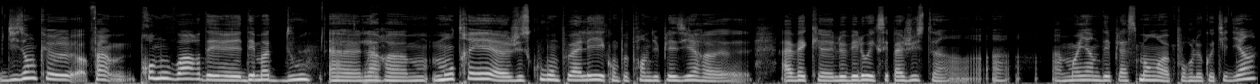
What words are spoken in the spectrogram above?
disons que, enfin, promouvoir des, des modes doux, euh, leur euh, montrer euh, jusqu'où on peut aller et qu'on peut prendre du plaisir avec le vélo et que c'est pas juste un, un moyen de déplacement euh, pour le quotidien,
